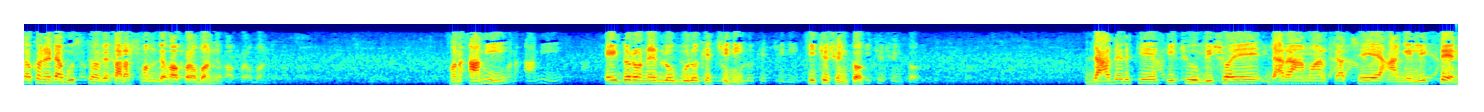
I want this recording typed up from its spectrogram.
তখন এটা বুঝতে হবে তারা সন্দেহ প্রবণ আমি এই ধরনের লোকগুলোকে চিনি, কিছু সংখ্যক। যাদেরকে কিছু বিষয়ে যারা আমার কাছে আগে লিখতেন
